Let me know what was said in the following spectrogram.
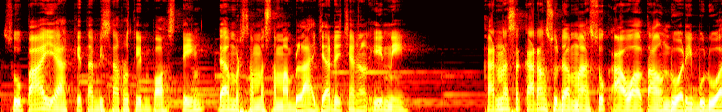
supaya kita bisa rutin posting dan bersama-sama belajar di channel ini. Karena sekarang sudah masuk awal tahun 2021,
